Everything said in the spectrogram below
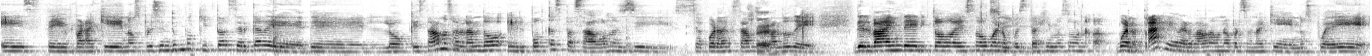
este, para que nos presente un poquito acerca de, de lo que estábamos hablando el podcast pasado, no sé si se acuerdan que estábamos Sí. hablando de, del binder y todo eso, bueno, Sí. pues trajimos a una, bueno, traje, ¿verdad? A una persona que nos puede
